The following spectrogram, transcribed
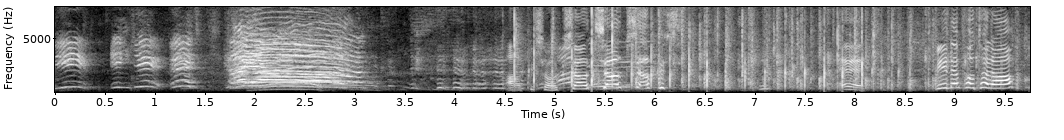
Bir, iki, üç. Alkış, alkış, alkış, alkış, alkış. Evet. Bir de fotoğraf.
